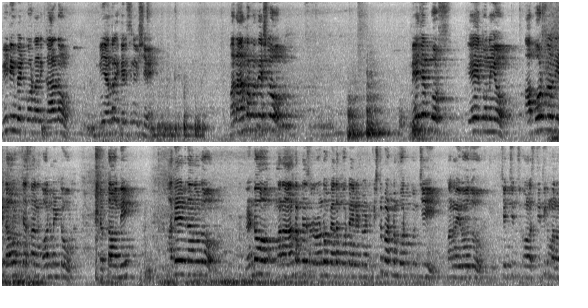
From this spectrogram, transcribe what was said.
మీటింగ్ పెట్టుకోవడానికి కారణం మీ అందరికీ తెలిసిన విషయమే. మన ఆంధ్రప్రదేశ్లో మేజర్ పోర్ట్స్ ఏ అయితే ఉన్నాయో ఆ పోర్ట్స్లోని డెవలప్ చేస్తానని గవర్నమెంట్ చెప్తా ఉంది. అదే విధానంలో రెండో మన ఆంధ్రప్రదేశ్లో రెండో పెద్ద పోర్ట్ అయినటువంటి కృష్ణపట్నం పోర్టు గురించి మనం ఈరోజు చర్చించుకోవాల స్థితికి మనం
